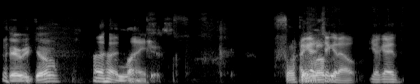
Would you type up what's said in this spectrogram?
There we go. I like nice. it. I gotta check it out. You guys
